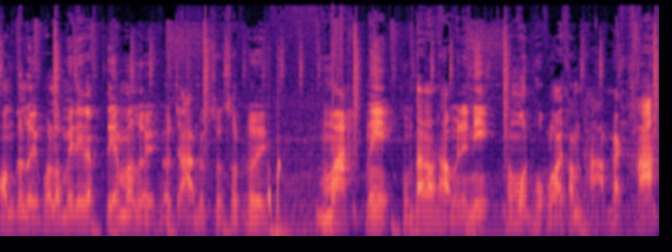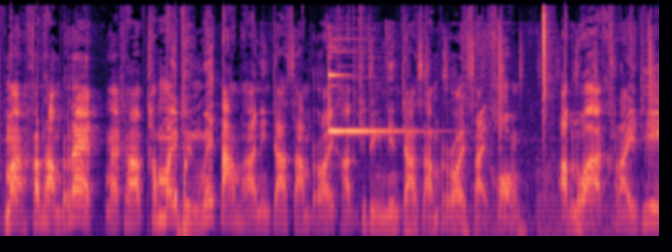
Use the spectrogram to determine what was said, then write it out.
พร้อมกันเลยเพราะเราไม่ได้แบบเตรียมมาเลย เราจะอ่านแบบสดๆเลยมา นี่ ผมตั้งคำถามไว้ในนี้ ทั้งหมด 600 คำถามนะคะ มาคำถามแรกนะครับทำไมถึงไม่ตามหานินจา 300 ครับ คิดถึงนินจา 300 สายคลอง เอาเป็นว่าใครที่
